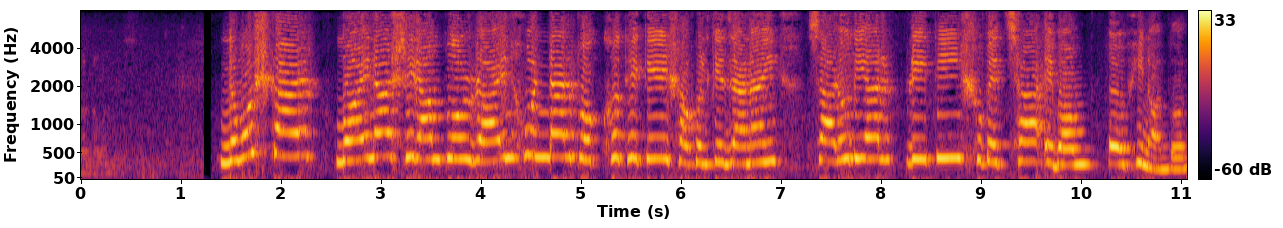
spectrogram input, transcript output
ধন্যবাদ। নমস্কার, ময়না শ্রীরামপুর রয়্যাল হোন্ডার পক্ষ থেকে সকলকে জানাই শারদিয়ার প্রীতি, শুভেচ্ছা এবং অভিনন্দন।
